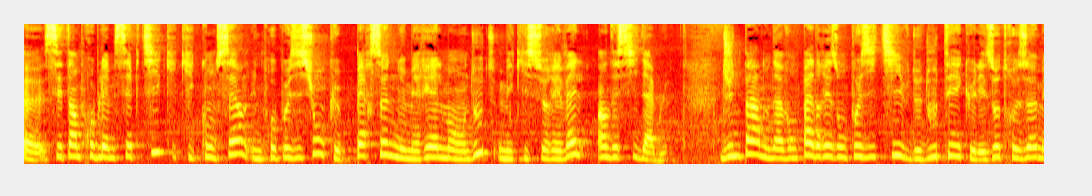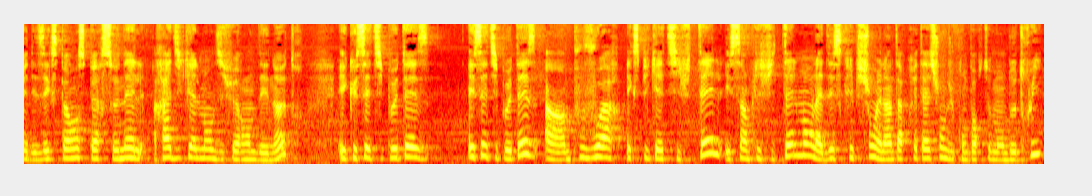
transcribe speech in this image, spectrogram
Euh, c'est un problème sceptique qui concerne une proposition que personne ne met réellement en doute, mais qui se révèle indécidable. D'une part, nous n'avons pas de raison positive de douter que les autres hommes aient des expériences personnelles radicalement différentes des nôtres, et que cette hypothèse et cette hypothèse a un pouvoir explicatif tel et simplifie tellement la description et l'interprétation du comportement d'autrui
